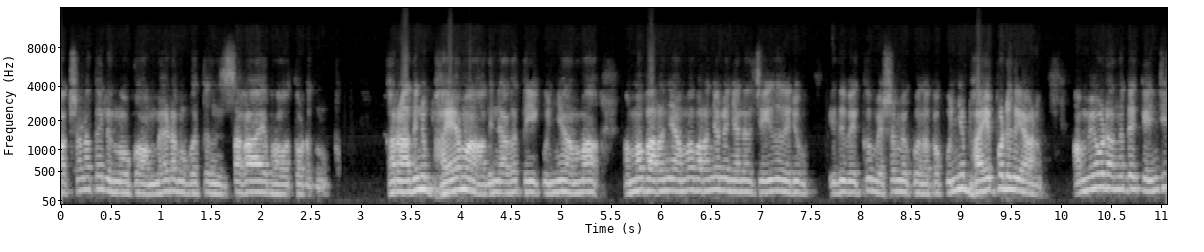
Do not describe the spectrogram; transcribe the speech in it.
ഭക്ഷണത്തിൽ നോക്കും അമ്മയുടെ മുഖത്ത് നിസ്സഹായ ഭാവത്തോടെ നോക്കും. കാരണം അതിന് ഭയമാ. അതിന്റെ അകത്ത് ഈ കുഞ്ഞ് അമ്മ അമ്മ പറഞ്ഞ അമ്മ പറഞ്ഞല്ലോ ഞാനത് ചെയ്തു തരും ഇത് വെക്കും വിഷം വെക്കും. അപ്പൊ കുഞ്ഞ് ഭയപ്പെടുകയാണ്. അമ്മയോട് എന്നിട്ട് കെഞ്ചി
